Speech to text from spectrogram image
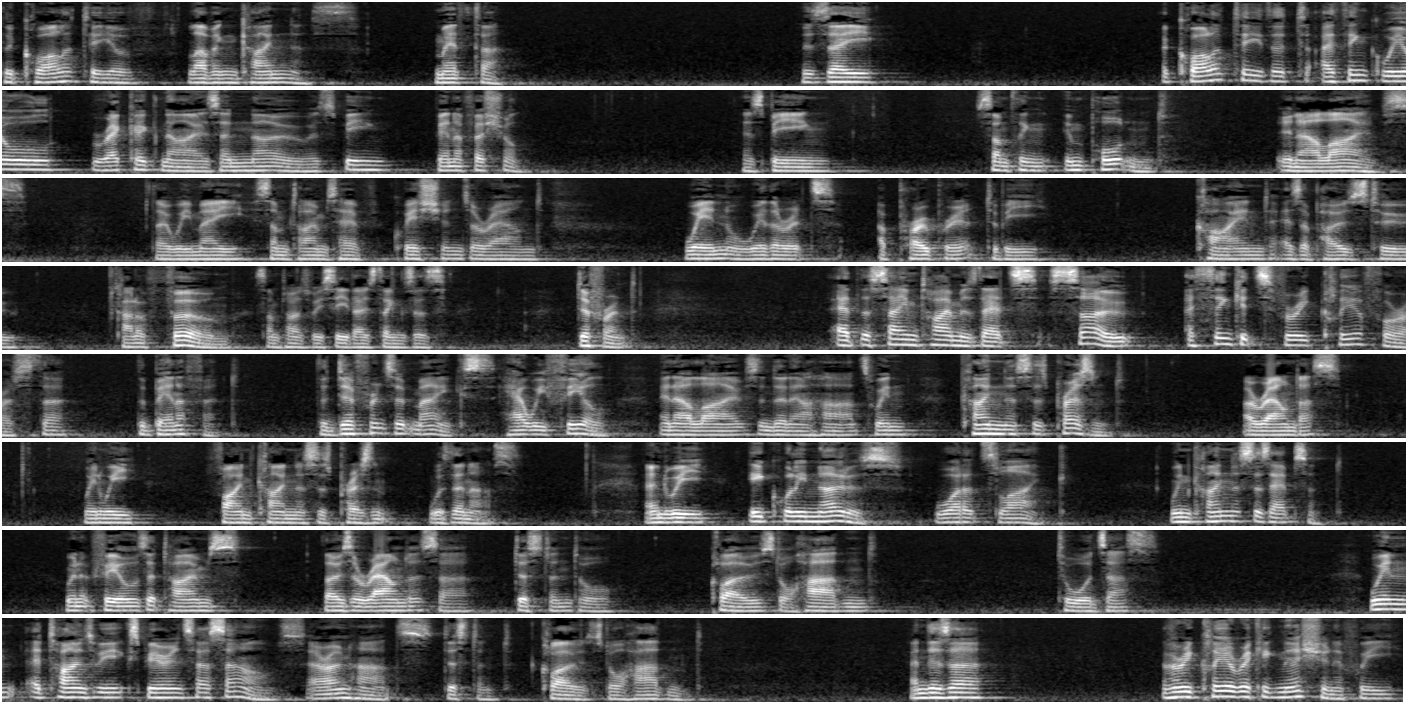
The quality of loving kindness, metta, is a, a quality that I think we all recognize and know as being beneficial, as being something important in our lives. Though we may sometimes have questions around when or whether it's appropriate to be kind as opposed to kind of firm. Sometimes we see those things as different. At the same time as that's so, I think it's very clear for us the, the benefit, the difference it makes, how we feel in our lives and in our hearts when kindness is present around us, when we find kindness is present within us. And we equally notice what it's like when kindness is absent, when it feels at times those around us are distant or closed or hardened towards us. When at times we experience ourselves, our own hearts, distant, closed, or hardened. And there's a, a very clear recognition if we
